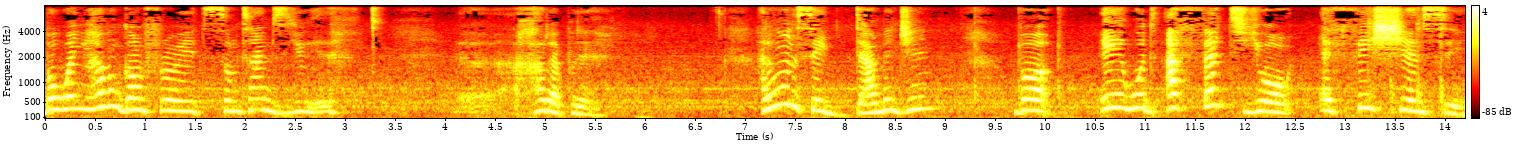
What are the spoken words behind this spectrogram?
But when you haven't gone through it, sometimes you, uh, how do I put it? I don't want to say damaging, but it would affect your efficiency,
